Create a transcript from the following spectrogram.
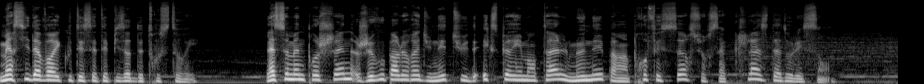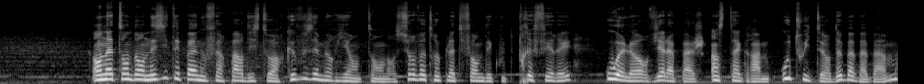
Merci d'avoir écouté cet épisode de True Story. La semaine prochaine, je vous parlerai d'une étude expérimentale menée par un professeur sur sa classe d'adolescents. En attendant, n'hésitez pas à nous faire part d'histoires que vous aimeriez entendre sur votre plateforme d'écoute préférée ou alors via la page Instagram ou Twitter de Bababam.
